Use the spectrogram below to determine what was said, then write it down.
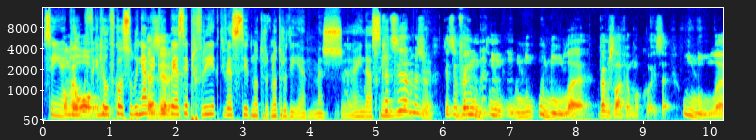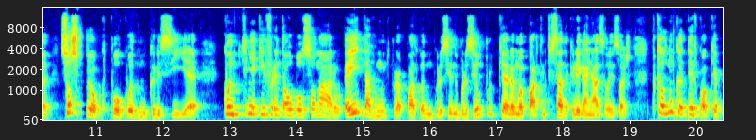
Sim, como aquilo, é óbvio. aquilo que ficou sublinhado quer é dizer, que o PSD preferia que tivesse sido noutro, noutro dia, mas eh, ainda assim. Quer dizer, mas eh, quer dizer, vem um, um, um, o Lula, vamos lá ver uma coisa. O Lula só se preocupou com a democracia quando tinha que enfrentar o Bolsonaro. Aí estava muito preocupado com a democracia no Brasil, porque era uma parte interessada, queria ganhar as eleições. Porque ele nunca teve qualquer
